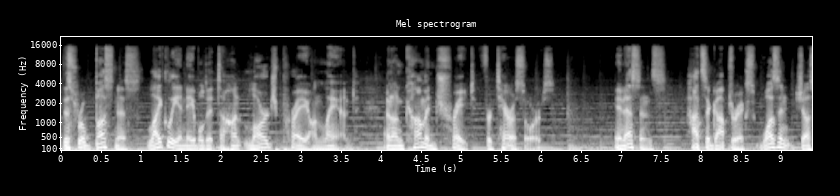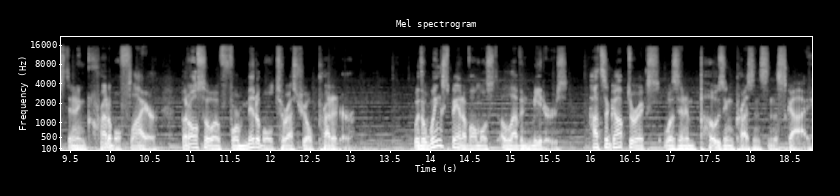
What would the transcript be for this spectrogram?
This robustness likely enabled it to hunt large prey on land, an uncommon trait for pterosaurs. In essence, Hatzegopteryx wasn't just an incredible flyer, but also a formidable terrestrial predator. With a wingspan of almost 11 meters, Hatzegopteryx was an imposing presence in the sky.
